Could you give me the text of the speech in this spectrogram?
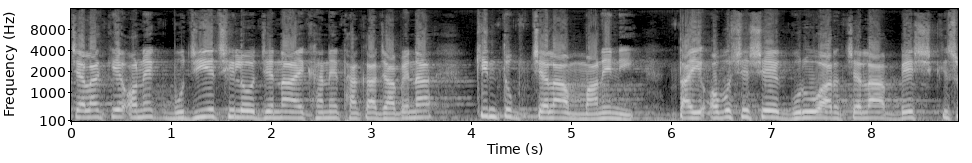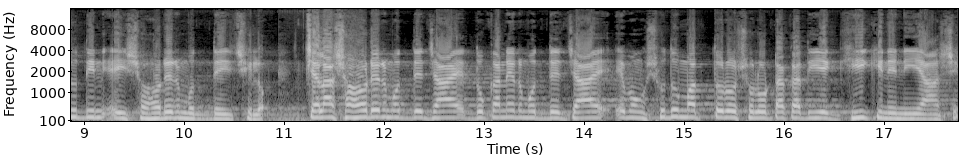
চেলাকে অনেক বুঝিয়েছিল যে না, এখানে থাকা যাবে না, কিন্তু চেলা মানেনি। তাই অবশেষে গুরু আর চেলা বেশ কিছুদিন এই শহরের মধ্যেই ছিল। চেলা শহরের মধ্যে যায়, দোকানের মধ্যে যায় এবং শুধুমাত্র ষোলো টাকা দিয়ে ঘি কিনে নিয়ে আসে।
